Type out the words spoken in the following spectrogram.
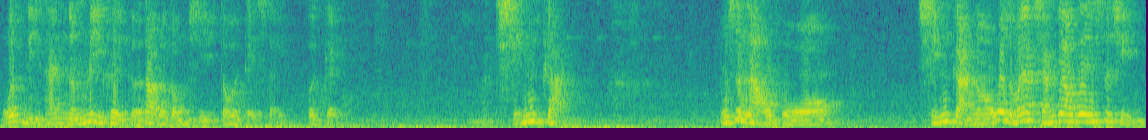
我理财能力可以得到的东西，都会给谁？会给情感，不是老婆，情感哦。为什么要强调这件事情？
